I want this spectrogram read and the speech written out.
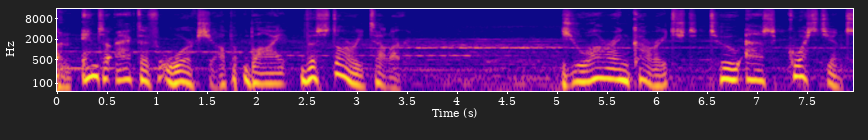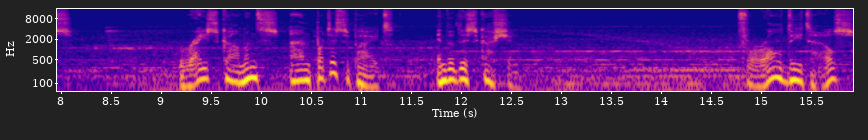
An interactive workshop by The Storyteller. You are encouraged to ask questions, raise comments, and participate in the discussion. For all details,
